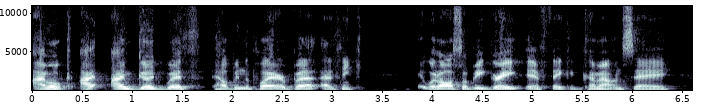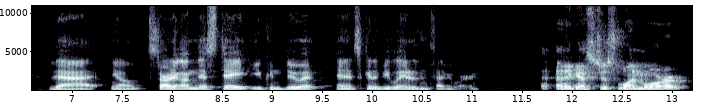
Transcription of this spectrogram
I'm okay. I, I'm good with helping the player, but I think it would also be great if they could come out and say that you know starting on this date you can do it, and it's going to be later than February. And I guess just one more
